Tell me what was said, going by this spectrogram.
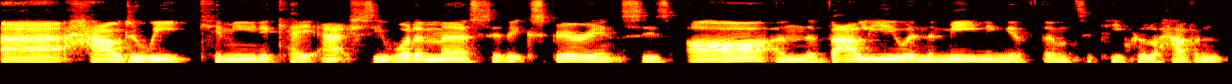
uh, how do we communicate actually what immersive experiences are and the value and the meaning of them to people who haven't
